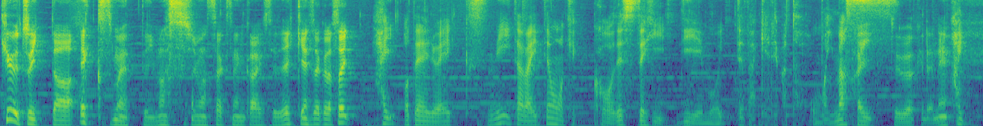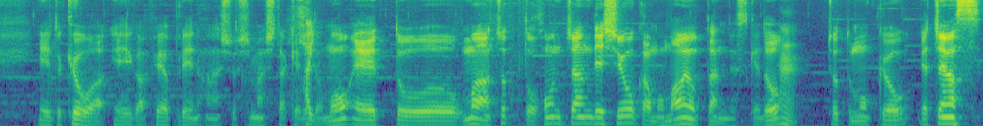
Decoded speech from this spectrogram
旧ツイッター X もやっています。週末作戦会議室でぜひ検索ください。はい、お便りは X にいただいても結構です。ぜひ DM をいただければと思います。はい、というわけでね、はいえー、と今日は映画「フェアプレイ」の話をしましたけれども、えっ、とまあちょっと本ちゃんでしようかも迷ったんですけど、うんちょっともう今日やっちゃいます。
